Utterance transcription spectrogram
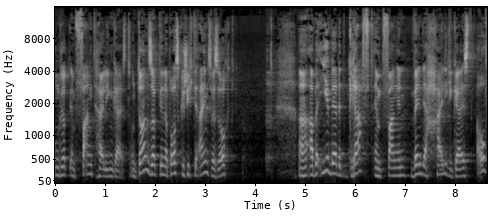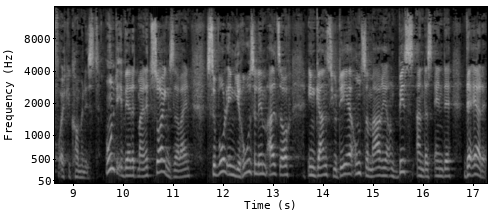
und gesagt, empfangt Heiligen Geist. Und dann sagt in Apostelgeschichte 1, Vers 8, äh, aber ihr werdet Kraft empfangen, wenn der Heilige Geist auf euch gekommen ist. Und ihr werdet meine Zeugen sein, sowohl in Jerusalem als auch in ganz Judäa und Samaria und bis an das Ende der Erde.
